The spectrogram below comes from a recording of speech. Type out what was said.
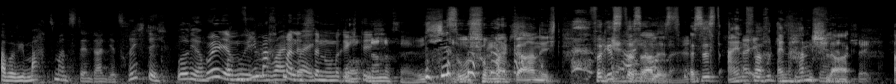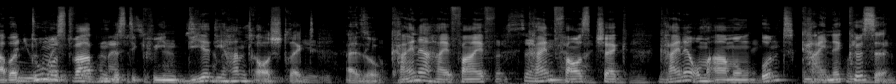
Aber wie macht man es denn dann jetzt richtig? William, William, wie macht do man right es denn nun richtig? So schon mal gar nicht. Vergiss das alles. Es ist einfach ein Handschlag. Aber du musst warten, bis die Queen dir die Hand rausstreckt. Also keine High Five, kein Faustcheck, keine Umarmung und keine Küsse.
